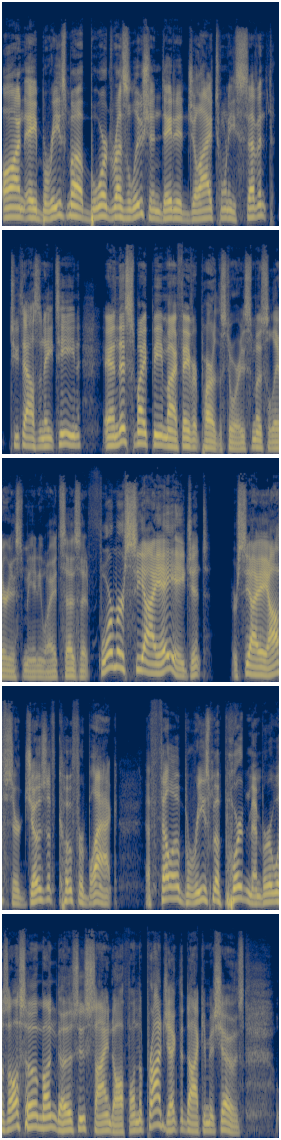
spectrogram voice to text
on a Burisma board resolution dated July 27th, 2018. And this might be my favorite part of the story. It's the most hilarious to me anyway. It says that former CIA agent or CIA officer Joseph Cofer Black, a fellow Burisma board member, was also among those who signed off on the project, the document shows.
